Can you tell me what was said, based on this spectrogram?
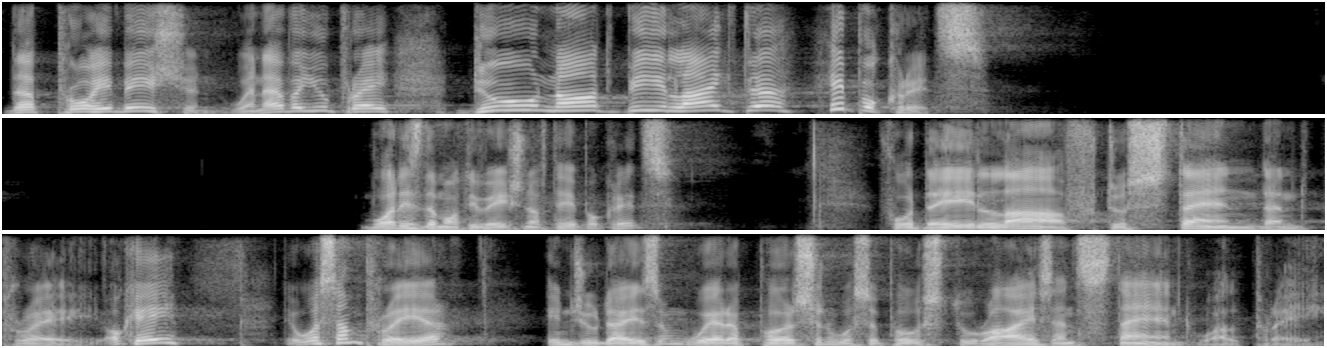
The prohibition. Whenever you pray, do not be like the hypocrites. What is the motivation of the hypocrites? For they love to stand and pray. Okay, there was some prayer in Judaism where a person was supposed to rise and stand while praying.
